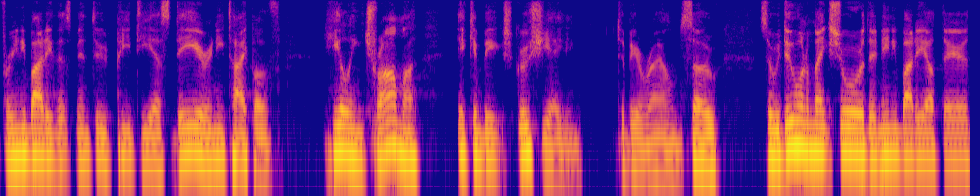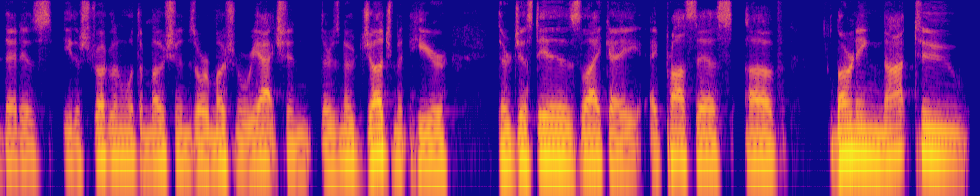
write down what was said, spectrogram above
for anybody that's been through ptsd or any type of healing trauma it can be excruciating to be around. So so we do want to make sure that anybody out there that is either struggling with emotions or emotional reaction there's no judgment here. There just is like a, a process of learning not to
